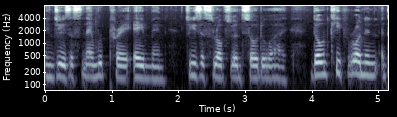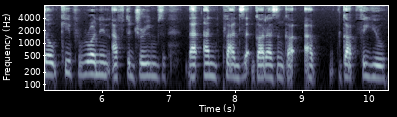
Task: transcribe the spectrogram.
In Jesus' name we pray. Amen. Jesus loves you and so do I. Don't keep running. Don't keep running after dreams that and plans that God hasn't got uh, got for you.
